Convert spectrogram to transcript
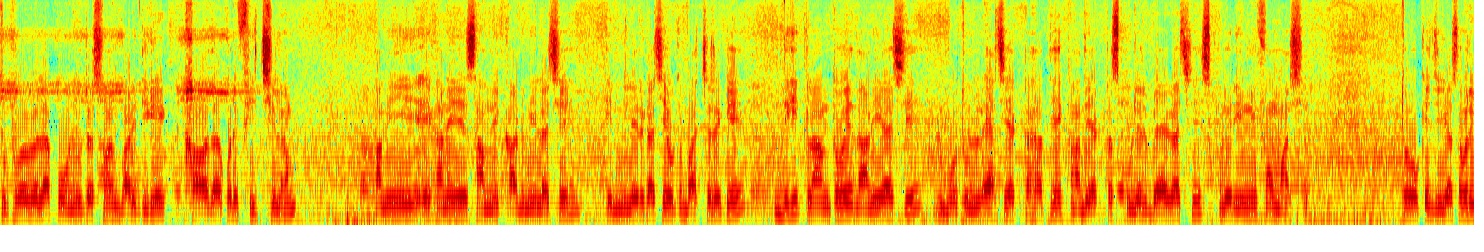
দুপুরবেলা পৌনেটার সময় বাড়ি থেকে খাওয়া দাওয়া করে ফিরছিলাম। আমি এখানে সামনে কাঠমিল আছে এই মিলের কাছে ওকে বাচ্চাটাকে দেখি ক্লান্ত হয়ে দাঁড়িয়ে আছে, বোতল আছে একটা হাতে, কাঁধে একটা স্কুলের ব্যাগ আছে, স্কুলের ইউনিফর্ম আছে। তো ওকে জিজ্ঞাসা করি,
